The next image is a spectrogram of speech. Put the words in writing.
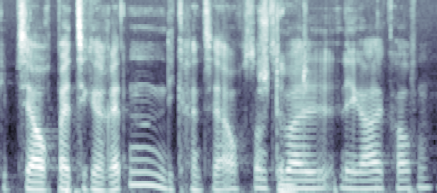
Gibt es ja auch bei Zigaretten, die kannst du ja auch sonst Stimmt. überall legal kaufen.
